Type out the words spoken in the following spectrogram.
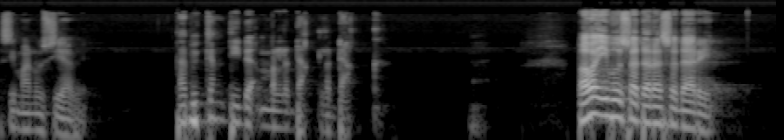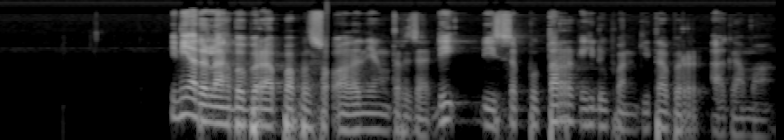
masih manusia. Tapi kan tidak meledak-ledak. Bapak Ibu Saudara-saudari, ini adalah beberapa persoalan yang terjadi di seputar kehidupan kita beragama.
